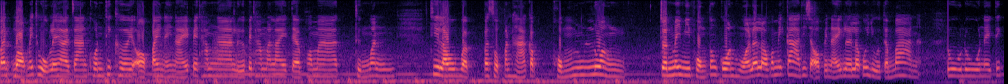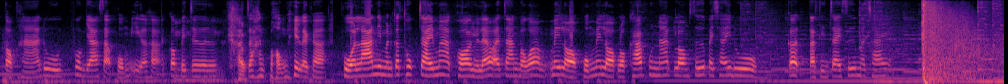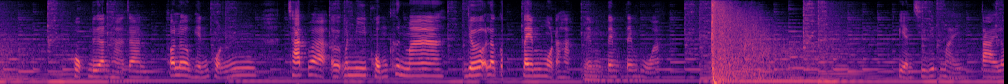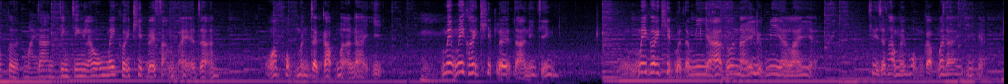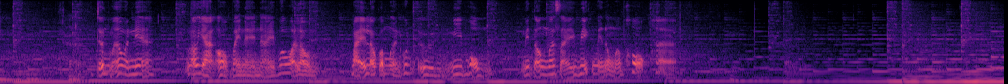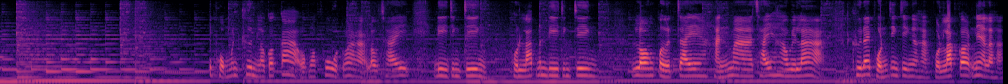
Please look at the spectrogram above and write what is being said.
บบอกไม่ถูกเลยค่ะอาจารย์คนที่เคยออกไปไหนๆไปทำงานหรือไปทำอะไร แต่พอมาถึงวันที่เราแบบประสบปัญหากับผมร่วง จนไม่มีผมต้องโกนหัวแล้วเราก็ไม่กล้าที่จะออกไปไหนอีกเลย เราก็อยู่แต่บ้านอะ ดูดูในติ๊กต็อกหาดูพวกยาสระผมอีกอะค่ะ ก็ไปเจอครับ อาจารย์ป๋องนี่แหละค่ะหัวร้านนี่มันก็ทุกข์ใจมากพออยู่แล้ว อาจารย์บอกว่าไม่หลอกผมไม่หลอกหรอกครับ คุณนัทลองซื้อไปใช้ดู ก็ตัดสินใจซื้อมาใช้ 6 เดือนค่ะอาจารย์ ก็เริ่มเห็นผลชัดว่าเออมันมีผมขึ้นมา เยอะแล้วก็เต็มหมดอะค่ะเต็มอืม เต็มเต็มหัว ปลี่ยนชีวิตใหม่ ตายแล้วเกิดใหม่อาจารย์จริง ๆ แล้วไม่เคยคิดด้วยซ้ำไปอาจารย์ ว่าผมมันจะกลับมาได้อีกอืมไม่ไม่เคยคิดเลยอาจารย์จริงๆไม่เคยคิดว่าจะมียาตัวไหนหรือมีอะไรอะที่จะทำให้ผมกลับมาได้อีกอะครับจนมาวันเนี้ยเราอยากออกไปไหนๆเพราะว่าเราไปเราก็เหมือนคนอื่น มีผม ไม่ต้องมาใส่วิก ไม่ต้องมาโพกผ้า ผมมันขึ้น เราก็กล้าออกมาพูดว่าเราใช้ดีจริง ๆ ผลลัพธ์มันดีจริง ๆ ลองเปิดใจหันมาใช้ฮาเวล่าคือได้ผลจริงๆอะค่ะ ผลลัพธ์ก็เนี่ยแหละค่ะ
